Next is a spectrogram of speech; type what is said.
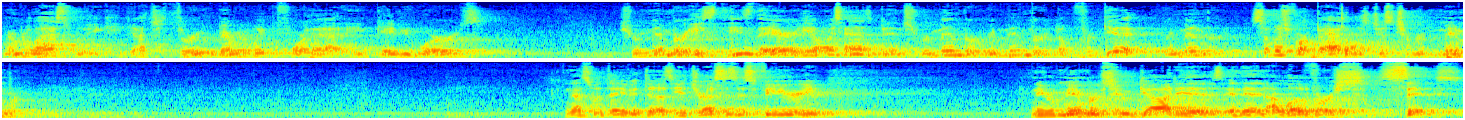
Remember last week? He got you through. Remember the week before that? He gave you words. Just remember, he's, he's there. He always has been. Just remember, remember. Don't forget. Remember. So much of our battle is just to remember. And that's what David does. He addresses his fear, he, and he remembers who God is. And then I love verse 6.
